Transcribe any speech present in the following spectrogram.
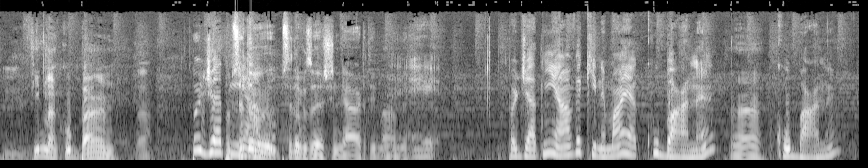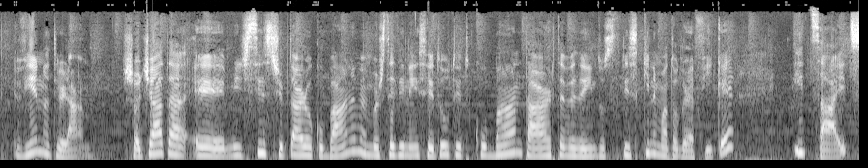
Mm. Filma kubanë? Po. Përgjatë po një javë. Po pse do gëzoheshin nga arti mami? E përgjatë një javë kinemaja kubane, ah. kubane vjen në Tiranë. Shoqata e miqësisë shqiptaro-kubane me mbështetjen e Institutit Kuban të Arteve dhe Industrisë Kinematografike, ICAIC,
